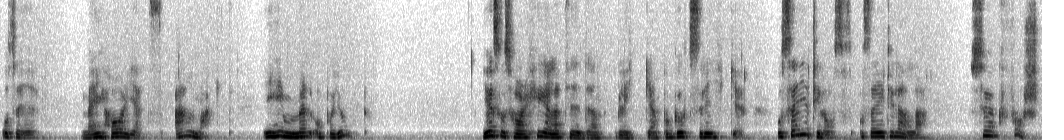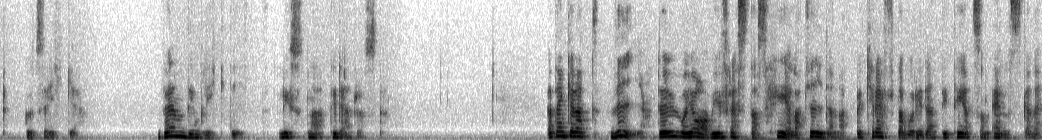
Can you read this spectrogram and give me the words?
och säger Mig har getts all makt i himmel och på jord. Jesus har hela tiden blicken på Guds rike och säger till oss och säger till alla Sök först Guds rike Vänd din blick dit. Lyssna till den rösten. Jag tänker att vi, du och jag, vi frestas hela tiden att bekräfta vår identitet som älskade.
